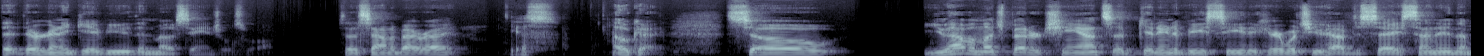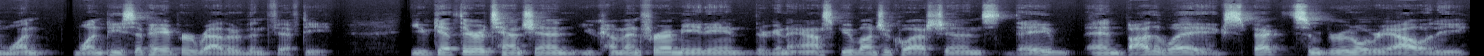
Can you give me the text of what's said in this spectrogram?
that they're going to give you than most angels will does that sound about right yes okay so you have a much better chance of getting a VC to hear what you have to say, sending them one one piece of paper rather than 50. You get their attention, you come in for a meeting, they're going to ask you a bunch of questions. They and by the way, expect some brutal reality.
